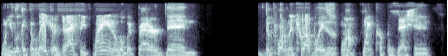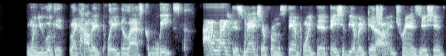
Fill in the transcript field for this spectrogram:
When you look at the Lakers, they're actually playing a little bit better than the Portland Trailblazers on a point per possession when you look at like how they played the last couple weeks. I like this matchup from a standpoint that they should be able to get out in transition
